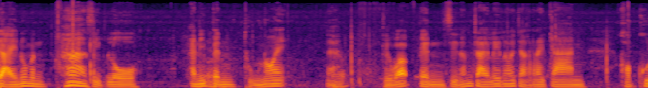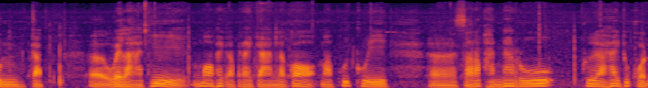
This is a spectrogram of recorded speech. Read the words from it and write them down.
หญ่ๆนู่นมัน 50 โล อันนี้เป็นถุงน้อยนะครับถือว่าเป็นสีน้ำใจเล็กน้อยจากรายการ ขอบคุณกับเอ่อเวลาที่มอบให้กับรายการ แล้วก็มาพูดคุยเอ่อสารพันน่ารู้ เพื่อให้ทุกคน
